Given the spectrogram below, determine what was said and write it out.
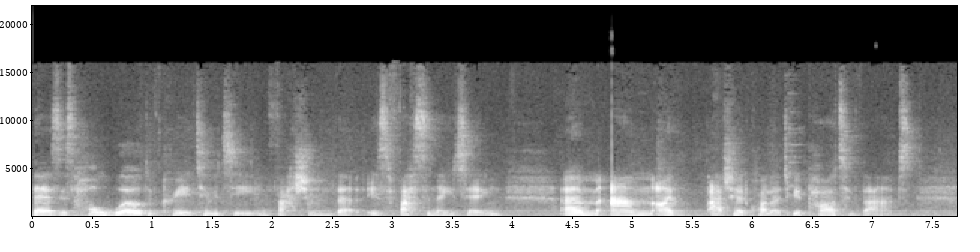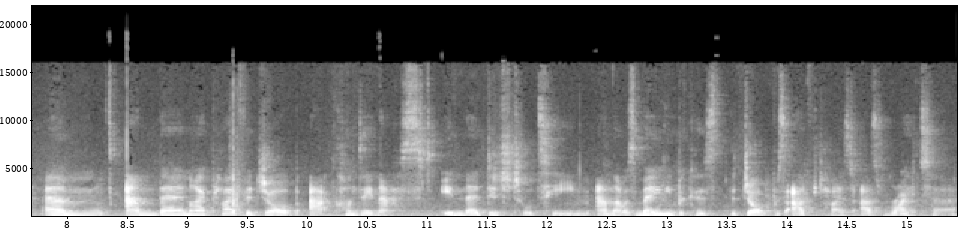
there's this whole world of creativity in fashion that is fascinating. Um, and I actually I'd quite like to be a part of that. Um, and then I applied for a job at Condé Nast in their digital team, and that was mainly because the job was advertised as writer.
